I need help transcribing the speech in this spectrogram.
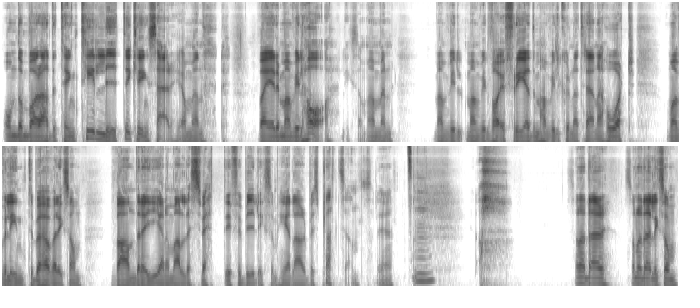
Om de bara hade tänkt till lite kring så här, ja men vad är det man vill ha? Liksom, ja, men, man, vill, man vill vara i fred, man vill kunna träna hårt och man vill inte behöva liksom vandra igenom alldeles svettig förbi liksom hela arbetsplatsen. Så det, mm. ah, sådana där, såna där liksom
